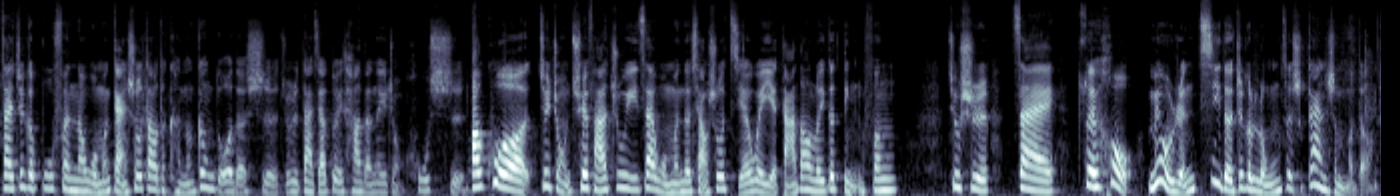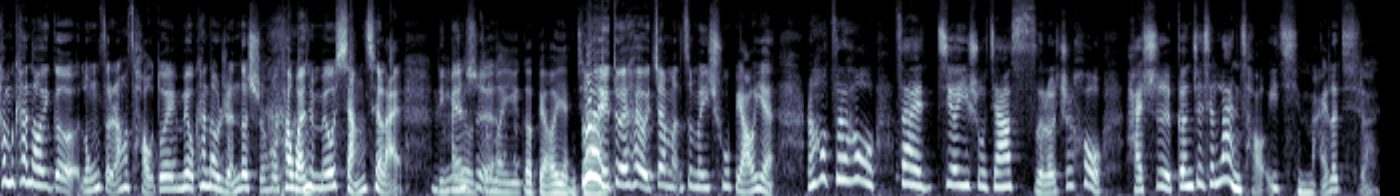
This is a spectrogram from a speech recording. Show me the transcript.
在这个部分呢，我们感受到的可能更多的是，就是大家对他的那种忽视，包括这种缺乏注意，在我们的小说结尾也达到了一个顶峰。就是在最后，没有人记得这个笼子是干什么的。他们看到一个笼子，然后草堆，没有看到人的时候，他完全没有想起来 里面是这么一个表演家。对对，还有这么这么一出表演，然后最后在饥饿艺术家死了之后，还是跟这些烂草一起埋了起来，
